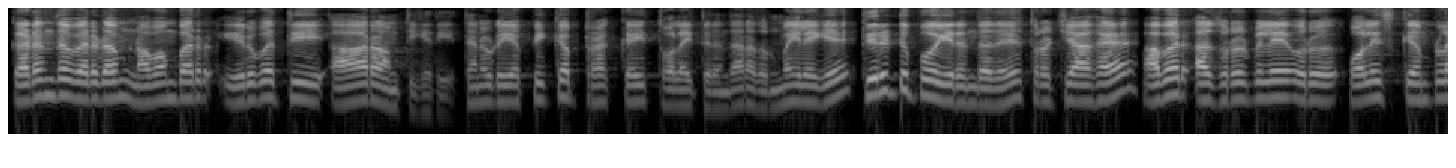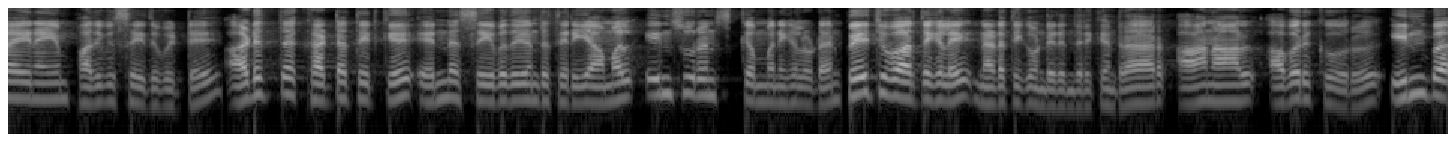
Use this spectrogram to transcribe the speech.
கடந்த வருடம் நவம்பர் இருபத்தி ஆறாம் தேதி தன்னுடைய பிக்கப் ட்ரக்கை தொலைத்திருந்தார். அது உண்மையிலேயே திருட்டு போயிருந்தது. தொடர்ச்சியாக அவர் அது தொடர்பிலே ஒரு போலீஸ் கம்ப்ளைனையும் பதிவு செய்துவிட்டு அடுத்த கட்டத்திற்கு என்ன செய்வது என்று தெரியாமல் இன்சூரன்ஸ் கம்பெனிகளுடன் பேச்சுவார்த்தைகளை நடத்தி கொண்டிருந்திருக்கின்றார். ஆனால் அவருக்கு ஒரு இன்ப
